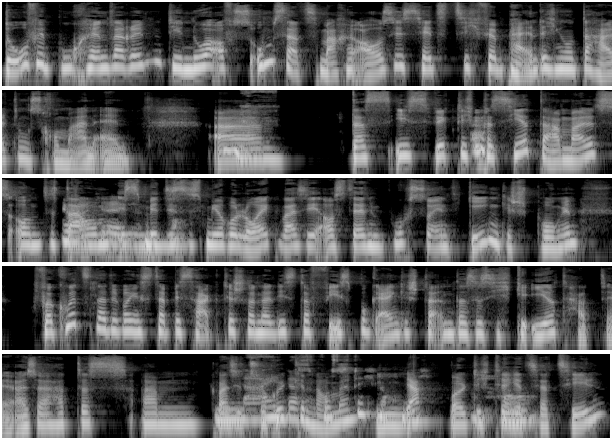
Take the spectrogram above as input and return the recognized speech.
doofe Buchhändlerin, die nur aufs Umsatzmachen aus ist, setzt sich für einen peinlichen Unterhaltungsroman ein. Ähm, das ist wirklich passiert damals und darum ist mir dieses Miroloi quasi aus dem Buch so entgegengesprungen. Vor kurzem hat übrigens der besagte Journalist auf Facebook eingestanden, dass er sich geirrt hatte. Also er hat das ähm, quasi Nein, zurückgenommen. Das ja, wollte ich dir jetzt erzählen.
